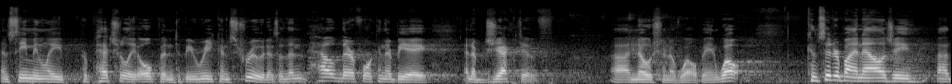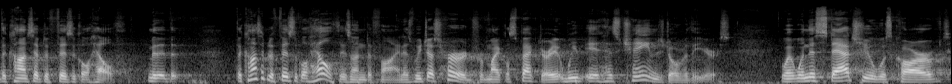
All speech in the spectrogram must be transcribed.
and seemingly perpetually open to be reconstrued. And so, then, how, therefore, can there be a, an objective uh, notion of well being? Well, consider by analogy uh, the concept of physical health. I mean, the, the, concept of physical health is undefined, as we just heard from Michael Specter. It, we, it has changed over the years. When, when this statue was carved,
